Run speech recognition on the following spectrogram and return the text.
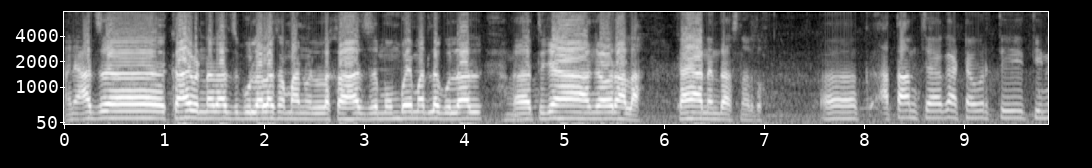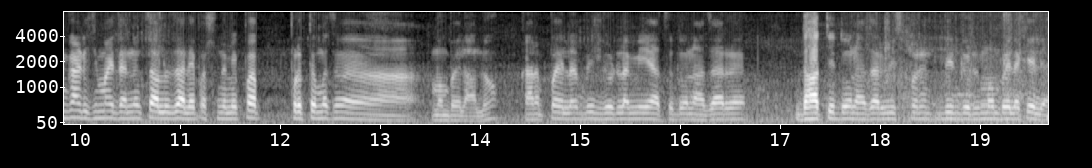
आणि आज अ, काय म्हणणार आज गुलालाचा मान मिळाला का? आज मुंबईमधला गुलाल अ, तुझ्या अंगावर आला. काय आनंद असणार तो? अं, आता आमच्या घाटावरती तीन गाडीची मैदानं चालू झाल्यापासून मी प प्रथमच अं, मुंबईला आलो. कारण पहिलं बिनजोडला मी याचं दोन हजार दहा ते दोन हजार वीसपर्यंत बिनजोड मुंबईला केल्या.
